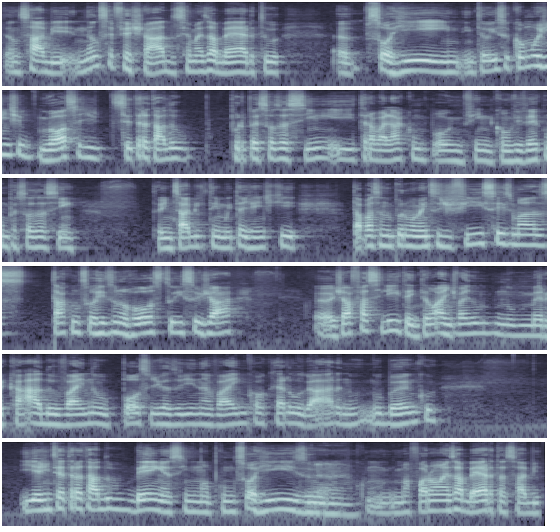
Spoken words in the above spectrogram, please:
Então, sabe, não ser fechado, ser mais aberto, uh, sorrir. Então, isso como a gente gosta de ser tratado por pessoas assim e trabalhar com, ou enfim, conviver com pessoas assim. Então, a gente sabe que tem muita gente que tá passando por momentos difíceis, mas tá com um sorriso no rosto, e isso já eh, já facilita. Então a gente vai no, no, mercado, vai no posto de gasolina, vai em qualquer lugar, no, no banco, e a gente é tratado bem, assim, uma, com um sorriso, é. com uma forma mais aberta, sabe?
